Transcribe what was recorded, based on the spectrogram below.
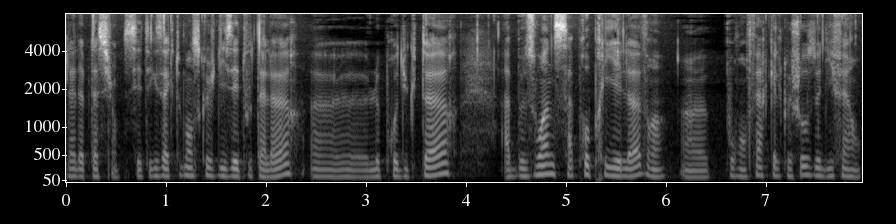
l'adaptation. C'est exactement ce que je disais tout à l'heure. le producteur a besoin de s'approprier l'œuvre pour en faire quelque chose de différent.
